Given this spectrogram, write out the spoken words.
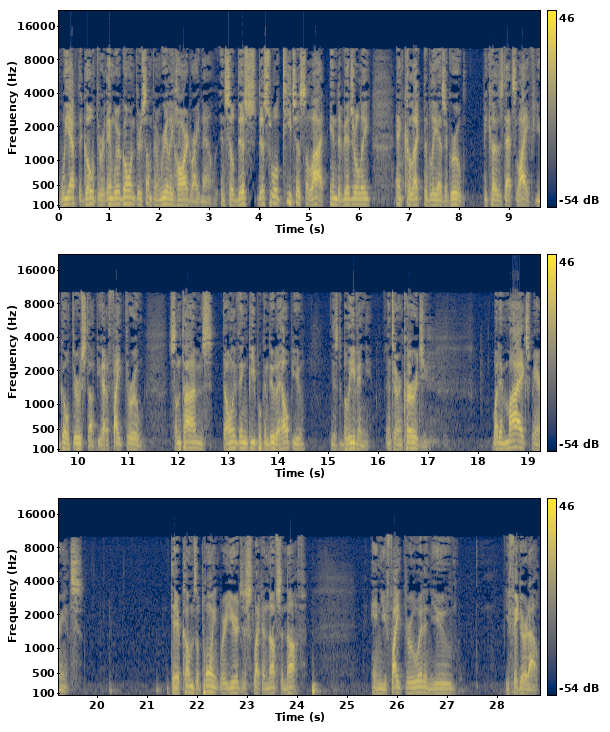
We have to go through it and we're going through something really hard right now. And so this, this will teach us a lot individually and collectively as a group because that's life. You go through stuff. You got to fight through. Sometimes the only thing people can do to help you is to believe in you and to encourage you. But in my experience, there comes a point where you're just like enough's enough and you fight through it and you, you figure it out.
